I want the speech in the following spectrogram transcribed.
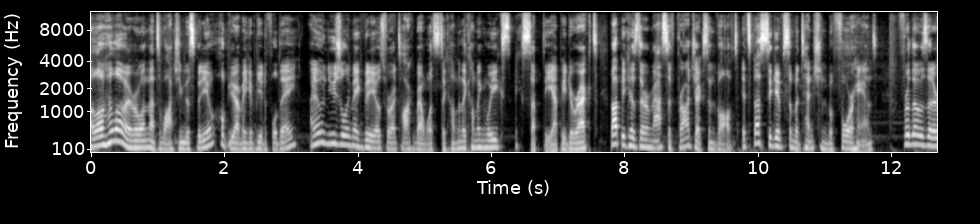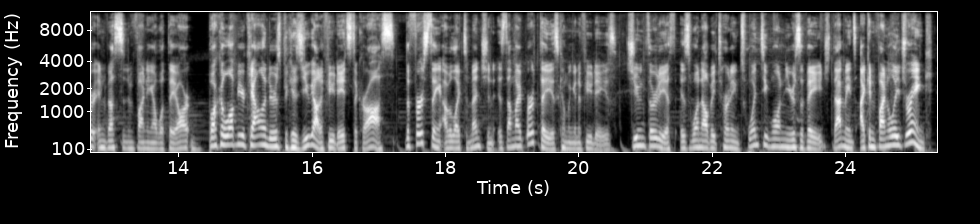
Hello, hello everyone that's watching this video. Hope you're having a beautiful day. I don't usually make videos where I talk about what's to come in the coming weeks, except the Epi Direct, but because there are massive projects involved, it's best to give some attention beforehand. For those that are invested in finding out what they are, buckle up your calendars because you got a few dates to cross. The first thing I would like to mention is that my birthday is coming in a few days. June 30th is when I'll be turning 21 years of age. That means I can finally drink!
